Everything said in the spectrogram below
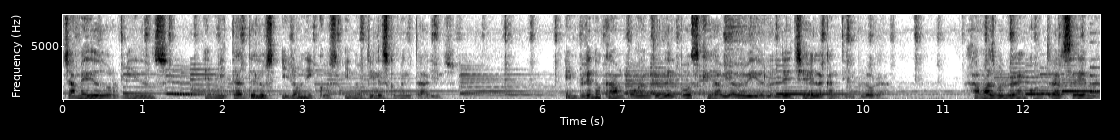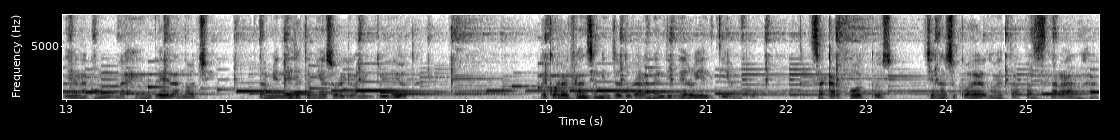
ya medio dormidos en mitad de los irónicos inútiles comentarios. En pleno campo antes del bosque había bebido la leche de la cantimplora. Jamás volver a encontrarse de mañana con la gente de la noche. También ella tenía su reglamento idiota. Recorrer Francia mientras duraran el dinero y el tiempo, sacar fotos, llenar su cuaderno de tapas naranja,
